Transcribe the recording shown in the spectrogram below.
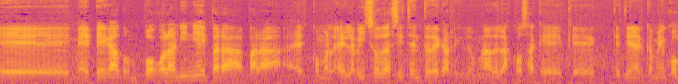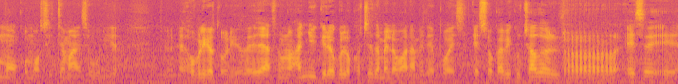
eh, me he pegado un poco la línea y para, para, es como el aviso de asistente de carril, es una de las cosas que, tiene el camión como, como, sistema de seguridad. Es obligatorio desde hace unos años y creo que los coches también lo van a meter. Pues eso que habéis escuchado, el RRR, ese, eh,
